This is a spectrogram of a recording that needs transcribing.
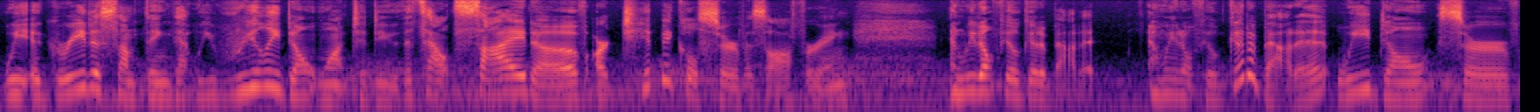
we agree to something that we really don't want to do, that's outside of our typical service offering, and we don't feel good about it and we don't feel good about it, we don't serve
